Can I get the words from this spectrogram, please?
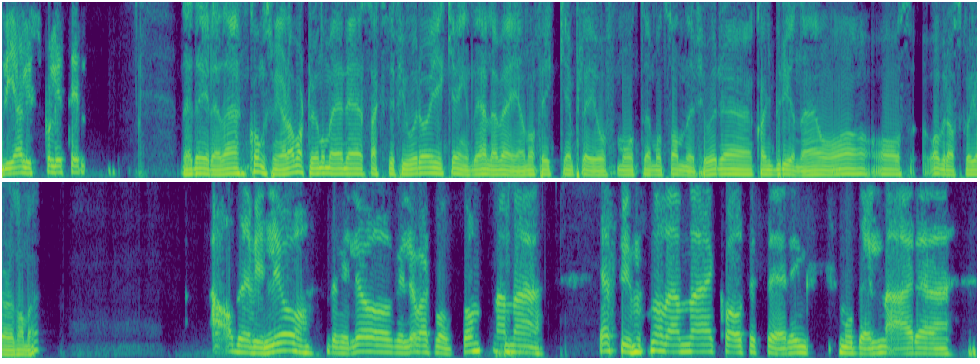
vi har lyst på litt til. Det er deilig, det. Kongsvinger ble jo nummer seks i fjor og gikk egentlig hele veien og fikk playoff mot, mot Sandefjord. Kan Bryne òg overraske og gjøre det samme? Ja, det ville jo, det vil jo, vil jo vært voldsomt. Men uh, jeg syns nå den eh, kvalifiseringsmodellen er, uh,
